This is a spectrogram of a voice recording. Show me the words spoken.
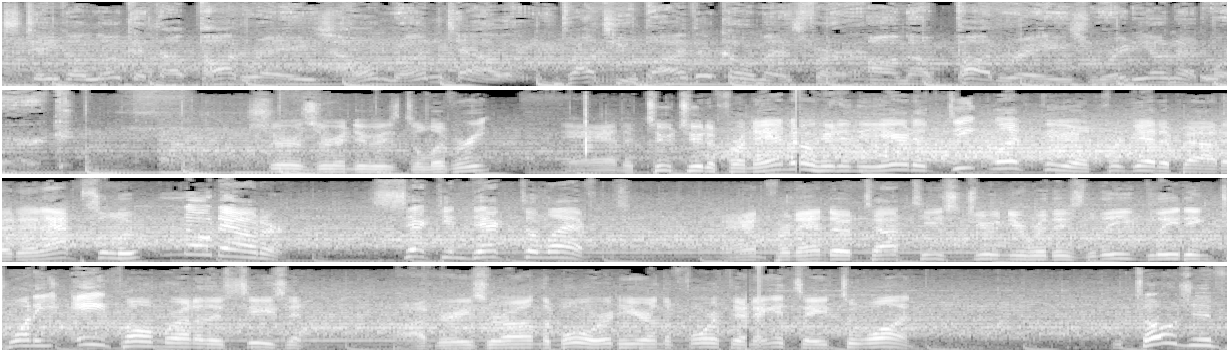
Let's take a look at the Padres home run tally. Brought to you by the Gomez Firm on the Padres Radio Network. Scherzer into his delivery. And a 2 2 to Fernando, hit in the air to deep left field. Forget about it. An absolute no doubter. Second deck to left. And Fernando Tatis Jr. with his league leading 28th home run of the season. Padres are on the board here in the fourth inning. It's 8 to 1. We told you if,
